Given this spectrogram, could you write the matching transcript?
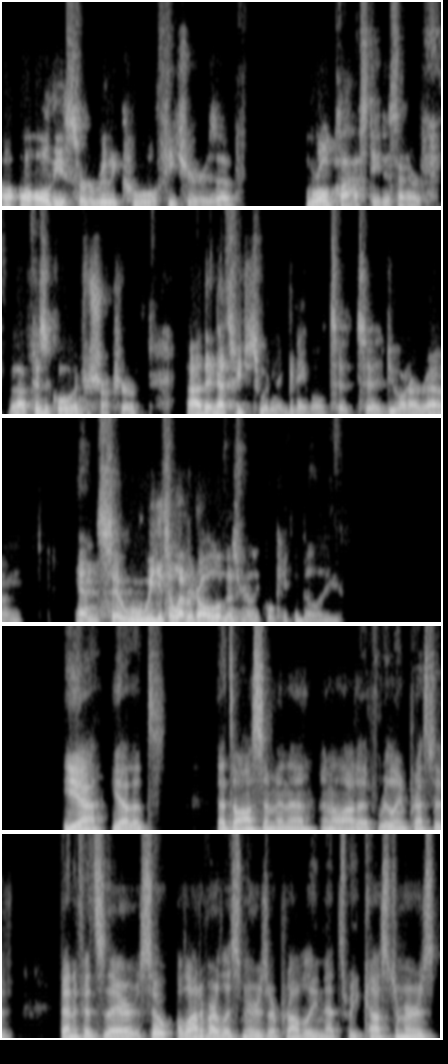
all, all, these sort of really cool features of world-class data center uh, physical infrastructure uh, that NetSuite just wouldn't have been able to to do on our own. And so we get to leverage all of those really cool capabilities. Yeah, yeah, that's that's awesome and a and a lot of really impressive benefits there. So a lot of our listeners are probably NetSuite customers.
